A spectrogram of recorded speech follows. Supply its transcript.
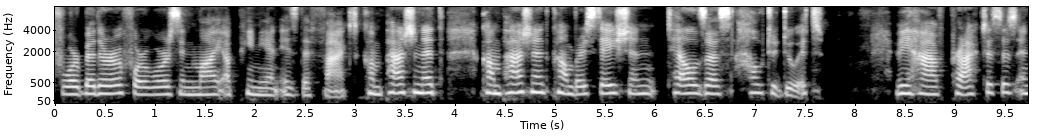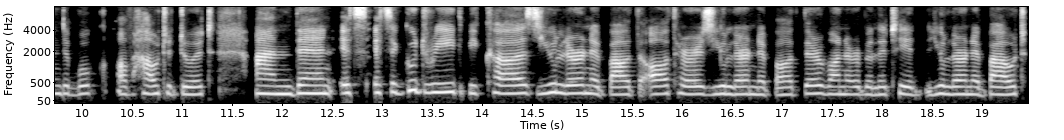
for better or for worse in my opinion is the fact compassionate compassionate conversation tells us how to do it we have practices in the book of how to do it. And then it's it's a good read because you learn about the authors you learn about their vulnerability you learn about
